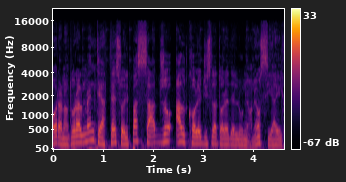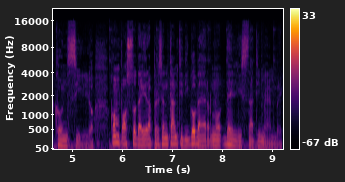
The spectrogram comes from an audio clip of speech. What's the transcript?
Ora naturalmente è atteso il passaggio al colegislatore dell'Unione, ossia il Consiglio, composto dai rappresentanti di governo degli Stati membri.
